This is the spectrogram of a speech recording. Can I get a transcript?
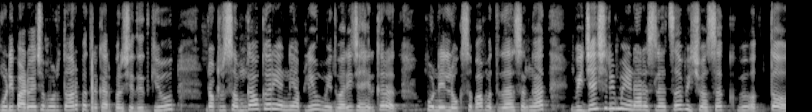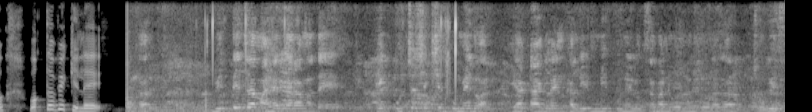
गुढीपाडव्याच्या मुहूर्तावर पत्रकार परिषदेत घेऊन डॉक्टर समगावकर यांनी आपली उमेदवारी जाहीर करत पुणे लोकसभा मतदारसंघात विजयश्री मिळणार असल्याचं विश्वासक वक्त वक्तव्य केलं आहे विद्येच्या माहेरघरामध्ये एक उच्च शिक्षित उमेदवार या टॅगलाईन खाली मी पुणे लोकसभा निवडणूक दोन हजार चोवीस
